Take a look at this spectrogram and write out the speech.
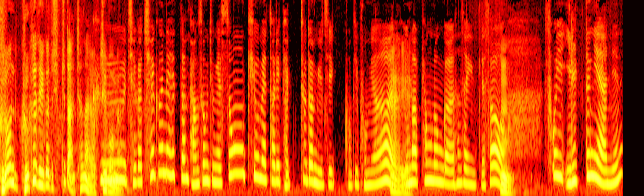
그런 그렇게 되기가 또 쉽지도 않잖아요. 어찌 보면. 그 제가 최근에 했던 방송 중에 송큐멘터리 Back to the Music 거기 보면 예, 예. 음악 평론가 선생님께서 음. 소위 1등이 아닌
